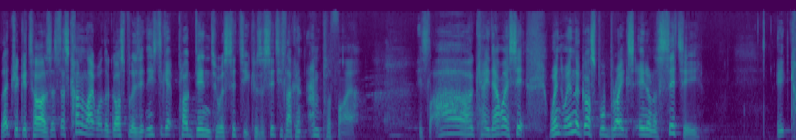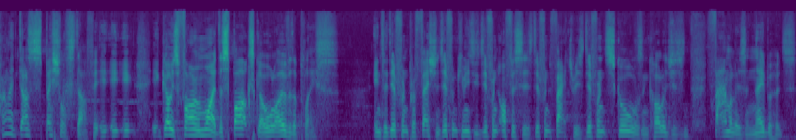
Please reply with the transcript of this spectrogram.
Electric guitars, that's, that's kind of like what the gospel is. It needs to get plugged into a city because a city is like an amplifier. It's like, oh, okay, now I see it. When, when the gospel breaks in on a city, it kind of does special stuff. It, it, it, it goes far and wide. The sparks go all over the place into different professions, different communities, different offices, different factories, different schools and colleges and families and neighborhoods.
